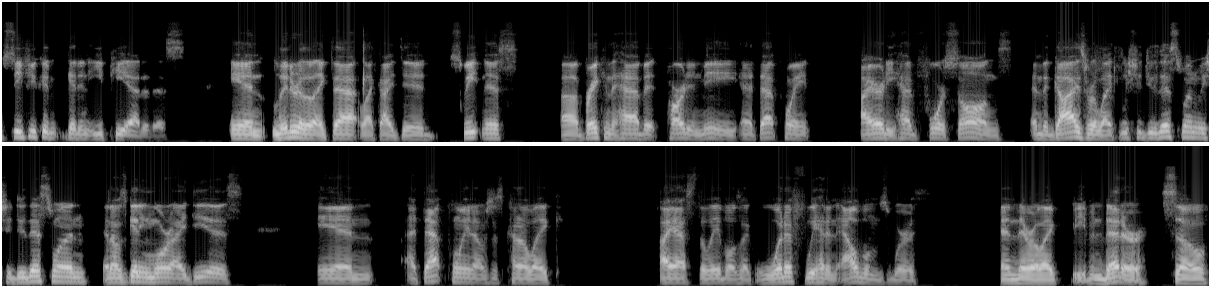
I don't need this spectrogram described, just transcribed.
see if you can get an EP out of this. And literally like that like i did sweetness uh breaking the habit pardon me. And at that point i already had four songs and the guys were like we should do this one we should do this one. And i was getting more ideas. And at that point i was just kind of like i asked the label i was like what if we had an album's worth? And they were like even better. So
